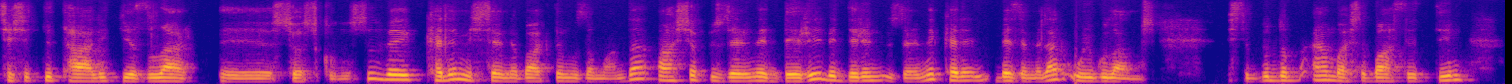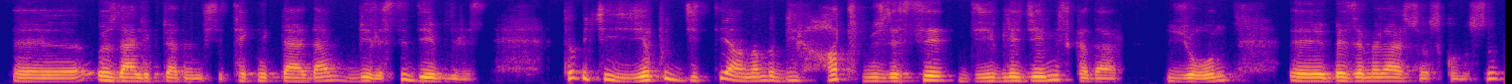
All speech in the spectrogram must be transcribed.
çeşitli talik yazılar e, söz konusu ve kalem işlerine baktığımız zaman da ahşap üzerine deri ve derin üzerine kalem bezemeler uygulanmış. İşte burada en başta bahsettiğim e, özelliklerden, işte tekniklerden birisi diyebiliriz. Tabii ki yapı ciddi anlamda bir hat müzesi diyebileceğimiz kadar yoğun e, bezemeler söz konusu.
